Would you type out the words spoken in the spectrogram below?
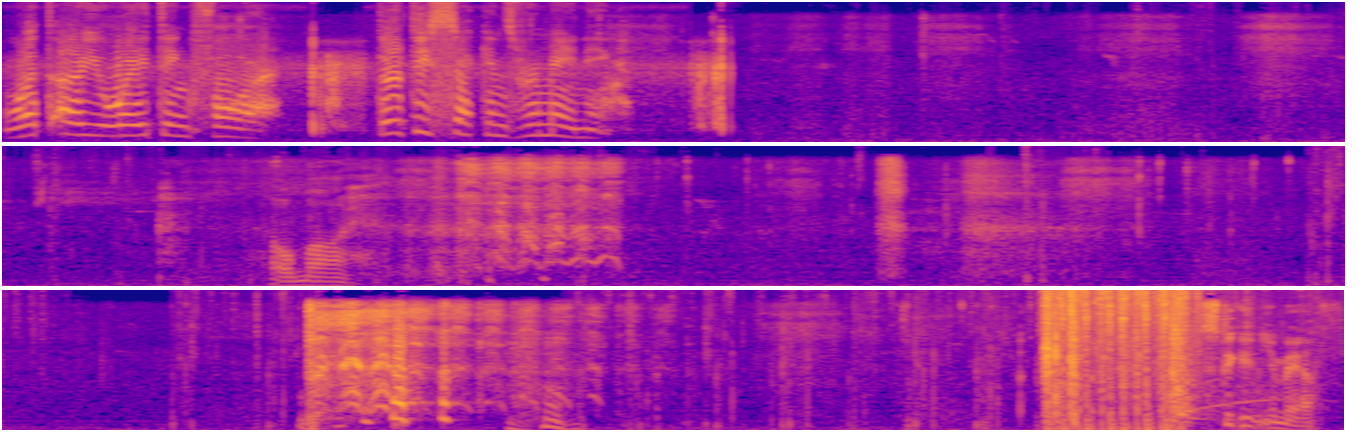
What are you waiting for? 30 seconds remaining. Oh my. Stick it in your mouth.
